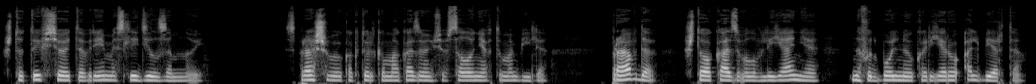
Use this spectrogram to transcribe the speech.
что ты все это время следил за мной?» Спрашиваю, как только мы оказываемся в салоне автомобиля. «Правда, что оказывал влияние на футбольную карьеру Альберта?»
